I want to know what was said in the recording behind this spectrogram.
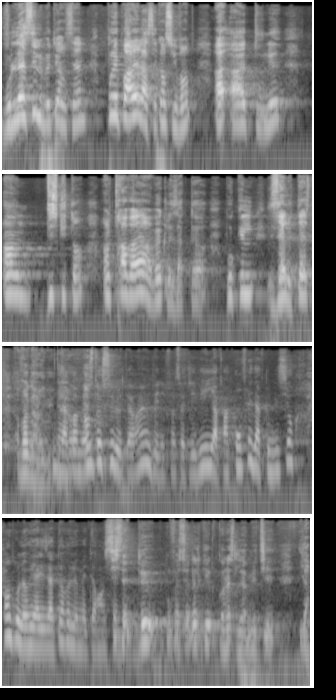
vous laissez le metteur en scène préparer la séquence suivante à, à tourner en discutant, en travaillant avec les acteurs pour qu'ils aient le test avant d'arriver. D'accord, mais est-ce que sur le terrain, Jennifer Sativi, il n'y a pas conflit d'attribution entre le réalisateur et le metteur en scène? Si c'est deux professionnels qui connaissent leur métier, il n'y a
